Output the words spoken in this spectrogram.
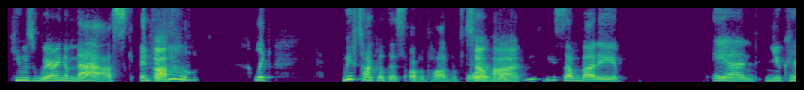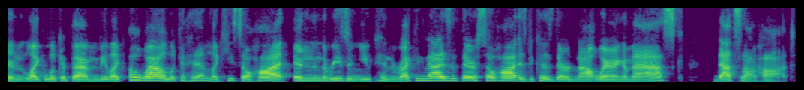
he was wearing a mask and he looked like we've talked about this on the pod before. So hot. Like, you see somebody and you can like look at them and be like, oh wow, look at him, like he's so hot. And then the reason you can recognize that they're so hot is because they're not wearing a mask. That's not hot.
